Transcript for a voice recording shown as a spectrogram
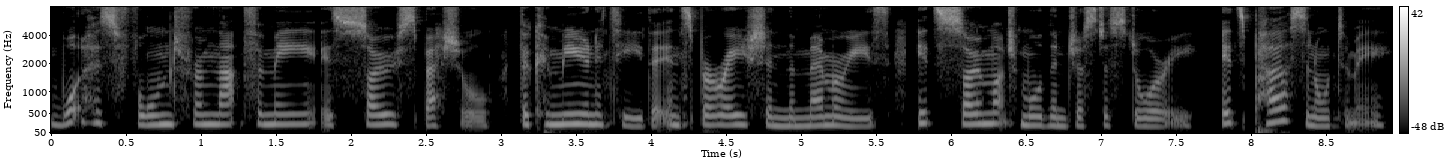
what has formed from that for me is so special. The community, the inspiration, the memories, it's so much more than just a story. It's personal to me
